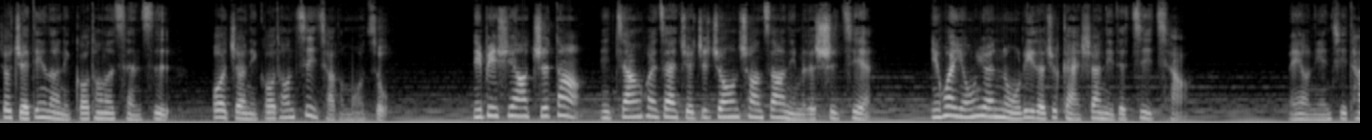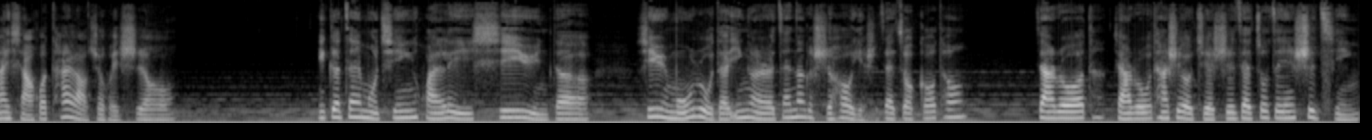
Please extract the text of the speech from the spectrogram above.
就决定了你沟通的层次，或者你沟通技巧的模组。你必须要知道，你将会在觉知中创造你们的世界。你会永远努力的去改善你的技巧，没有年纪太小或太老这回事哦。一个在母亲怀里吸吮的、吸吮母乳的婴儿，在那个时候也是在做沟通。假如他，假如他是有觉知在做这件事情，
